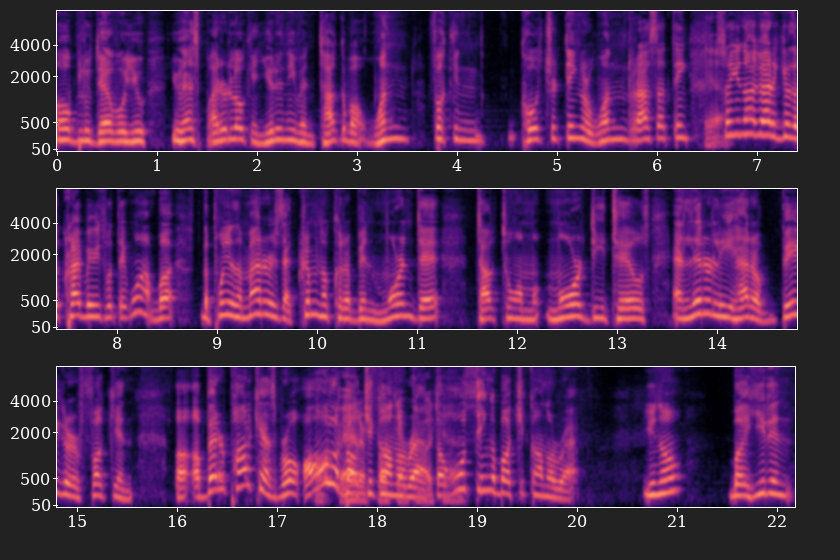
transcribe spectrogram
oh Blue Devil, you you had Spider Loc and you didn't even talk about one fucking culture thing or one raza thing. Yeah. So you know I gotta give the crybabies what they want. But the point of the matter is that criminal could have been more in debt, talked to him more details, and literally had a bigger fucking uh, a better podcast, bro. All about Chicano rap. The whole thing about Chicano rap. You know? But he didn't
